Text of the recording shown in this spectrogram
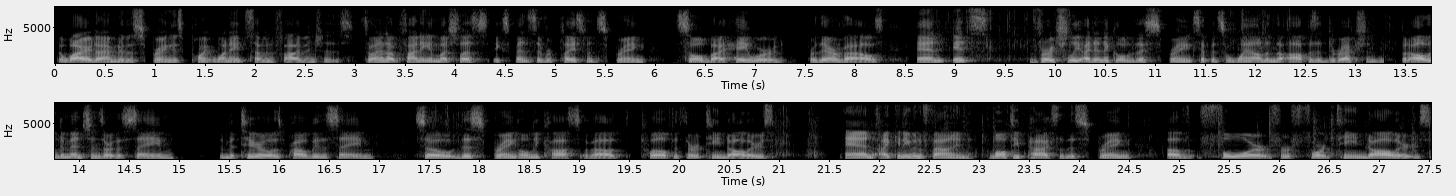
The wire diameter of the spring is 0.1875 inches. So I ended up finding a much less expensive replacement spring sold by Hayward for their valves, and it's virtually identical to this spring except it's wound in the opposite direction. But all the dimensions are the same. The material is probably the same. So this spring only costs about 12 to $13. And I can even find multi-packs of this spring of four for $14.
